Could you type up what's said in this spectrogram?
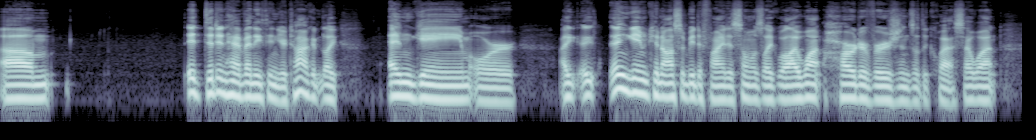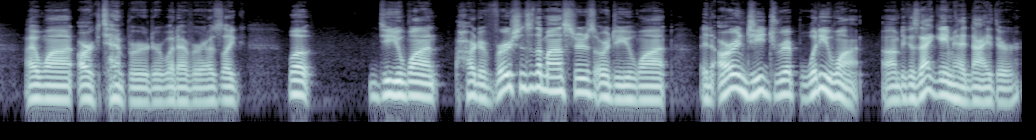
um, it didn't have anything you're talking like end game or I, end game can also be defined as someone's like, well, I want harder versions of the quest. I want I want arc tempered or whatever. I was like, well, do you want harder versions of the monsters or do you want an RNG drip? What do you want? Um, because that game had neither,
